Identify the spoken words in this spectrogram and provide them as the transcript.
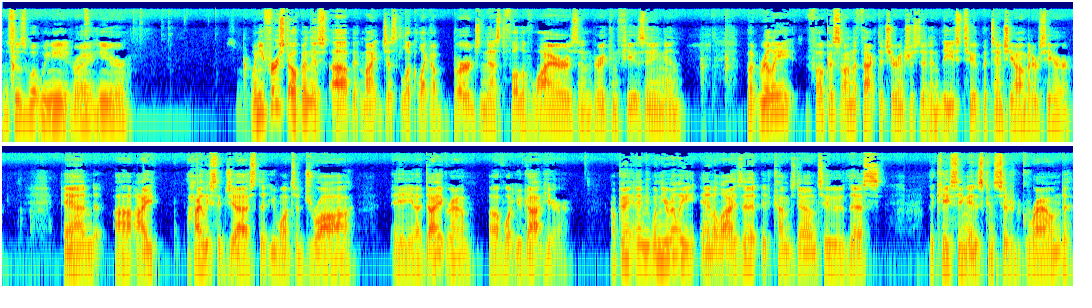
this is what we need right here. When you first open this up, it might just look like a bird's nest full of wires and very confusing. And But really focus on the fact that you're interested in these two potentiometers here. And uh, I highly suggest that you want to draw a, a uh, diagram of what you got here. Okay, and when you really analyze it, it comes down to this. The casing is considered ground.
